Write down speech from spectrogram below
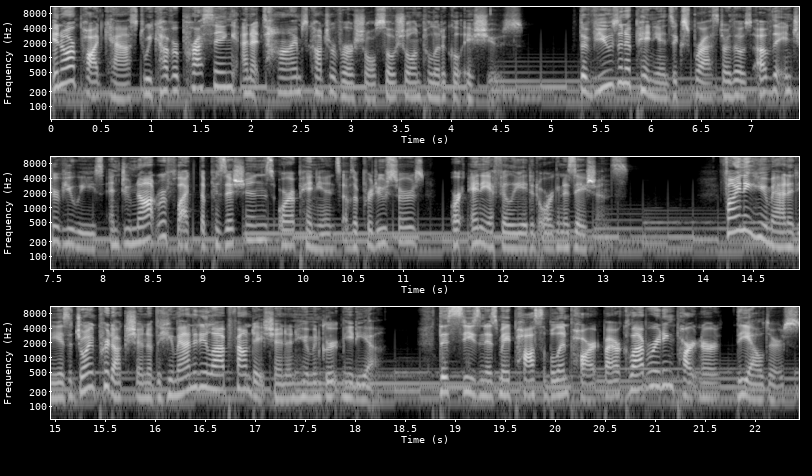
In our podcast, we cover pressing and at times controversial social and political issues. The views and opinions expressed are those of the interviewees and do not reflect the positions or opinions of the producers or any affiliated organizations. Finding Humanity is a joint production of the Humanity Lab Foundation and Human Group Media. This season is made possible in part by our collaborating partner, The Elders.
